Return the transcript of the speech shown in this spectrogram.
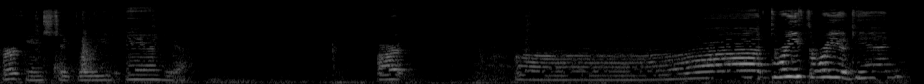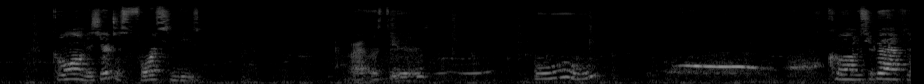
Hurricanes take the lead, and yeah. Alright. Uh, 3 3 again. Columbus, you're just forcing these. Alright, let's do this. Ooh. Columbus, you're gonna have to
